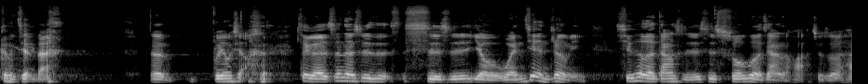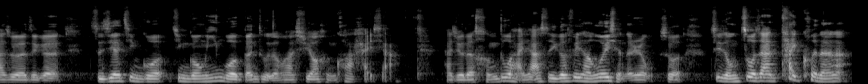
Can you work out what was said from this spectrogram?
更简单。呃，不用想，这个真的是史实有文件证明，希特勒当时是说过这样的话，就说他说这个直接进攻进攻英国本土的话，需要横跨海峡。他觉得横渡海峡是一个非常危险的任务，说这种作战太困难了。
